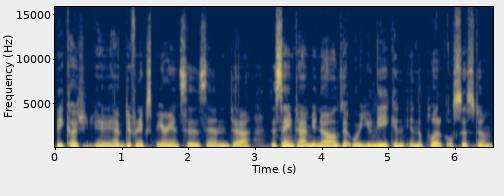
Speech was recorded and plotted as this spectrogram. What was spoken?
because you have different experiences, and uh, at the same time, you know that we're unique in, in the political system.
